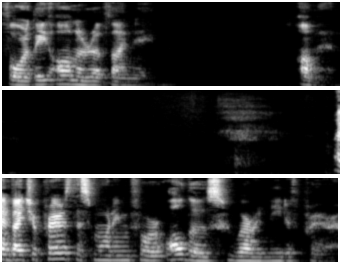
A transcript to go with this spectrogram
for the honour of thy name. Amen. I invite your prayers this morning for all those who are in need of prayer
